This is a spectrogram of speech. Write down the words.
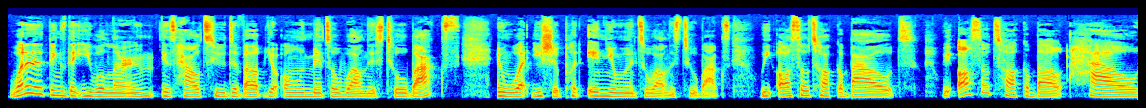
One of the things that you will learn is how to develop your own mental wellness toolbox and what you should put in your mental wellness toolbox. We also talk about we also talk about how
